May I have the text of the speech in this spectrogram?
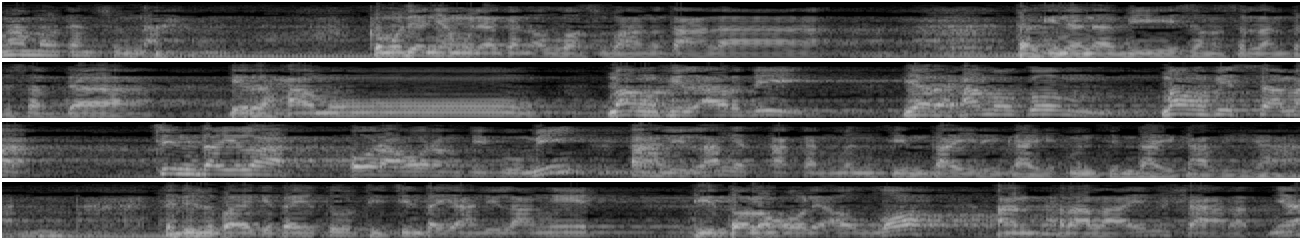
ngamalkan sunnah. Kemudian yang muliakan Allah subhanahu wa ta'ala baginda Nabi SAW bersabda irhamu man fil ardi yarhamukum man sama. Cintailah orang-orang di bumi ahli langit akan mencintai mencintai kalian. Jadi supaya kita itu dicintai ahli langit ditolong oleh Allah antara lain syaratnya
